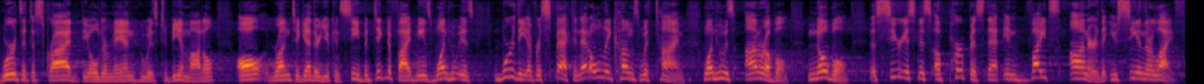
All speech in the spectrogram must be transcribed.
words that describe the older man who is to be a model all run together, you can see. But dignified means one who is worthy of respect, and that only comes with time. One who is honorable, noble, a seriousness of purpose that invites honor that you see in their life.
